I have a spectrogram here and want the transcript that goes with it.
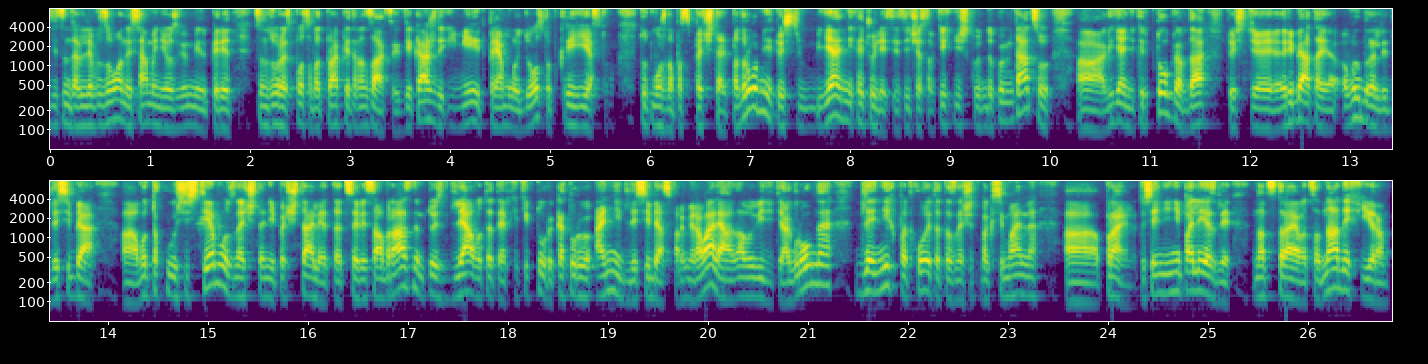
децентрализованный, самый неуязвимый перед цензурой способ отправки транзакций, где каждый имеет прямой доступ к реестру. Тут можно почитать подробнее, то есть я не хочу лезть, если честно, в техническую документацию, а, я не криптограф, да, то есть э, ребята выбрали для себя а, вот такую систему, значит, они посчитали это целесообразным, то есть для вот этой архитектуры, которую они для себя сформировали, она, вы видите, огромная, для них подходит это значит максимально а, правильно. То есть они не полезли надстраиваться над эфиром,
